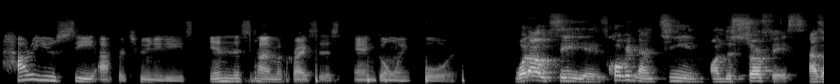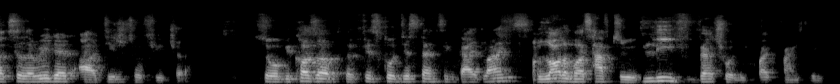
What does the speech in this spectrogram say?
how do you see opportunities in this time of crisis and going forward? What I would say is COVID 19 on the surface has accelerated our digital future. So, because of the physical distancing guidelines, a lot of us have to live virtually, quite frankly.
